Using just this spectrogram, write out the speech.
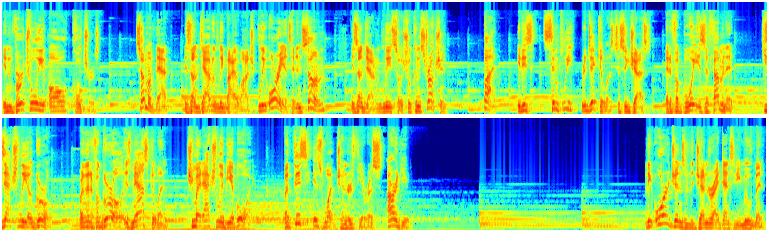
in virtually all cultures. Some of that is undoubtedly biologically oriented, and some is undoubtedly social construction. But it is simply ridiculous to suggest that if a boy is effeminate, he's actually a girl, or that if a girl is masculine, she might actually be a boy. But this is what gender theorists argue. The origins of the gender identity movement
